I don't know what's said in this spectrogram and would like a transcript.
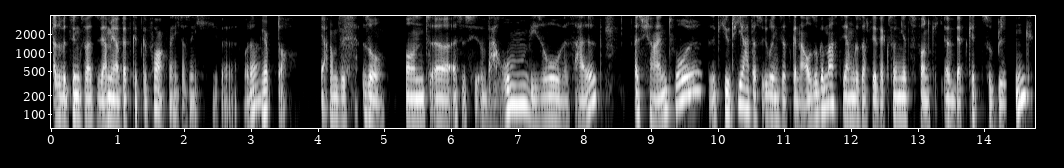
Also beziehungsweise sie haben ja WebKit geforkt, wenn ich das nicht, äh, oder? Ja. Doch. Ja. Haben sie. So. Und äh, es ist warum, wieso, weshalb? Es scheint wohl, Qt hat das übrigens jetzt genauso gemacht. Sie haben gesagt, wir wechseln jetzt von äh, WebKit zu Blink.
